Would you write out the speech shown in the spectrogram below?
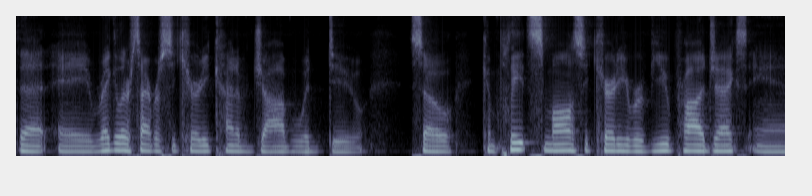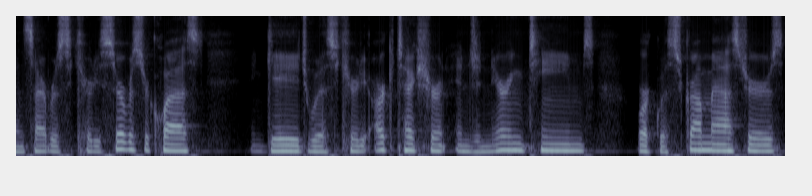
that a regular cybersecurity kind of job would do. So, complete small security review projects and cybersecurity service requests, engage with security architecture and engineering teams, work with scrum masters,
